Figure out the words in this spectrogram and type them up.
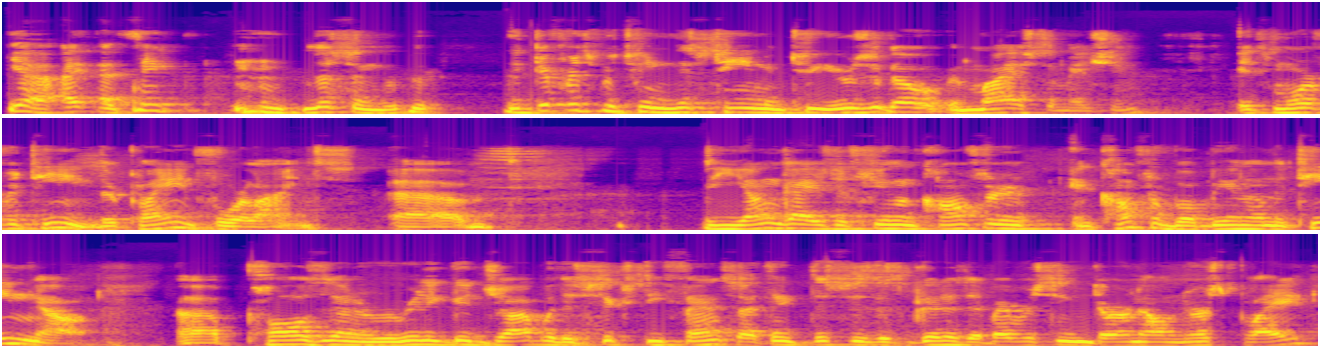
Yeah, I, I think, listen, the, difference between this team and two years ago, in my estimation, it's more of a team. They're playing four lines. Um, the young guys are feeling confident and comfortable being on the team now. Uh, Paul's done a really good job with his six defense. I think this is as good as I've ever seen Darnell Nurse play.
